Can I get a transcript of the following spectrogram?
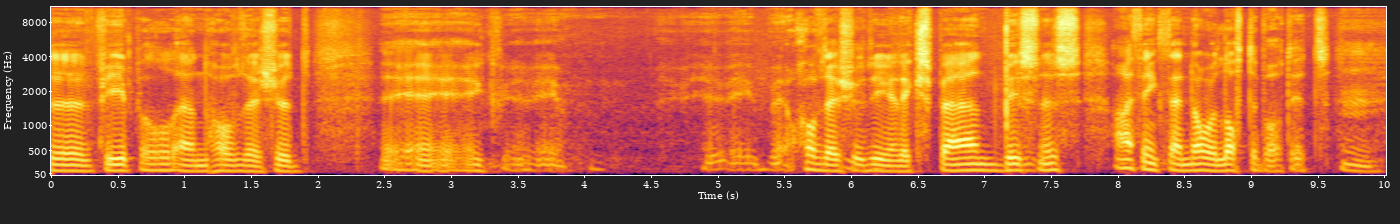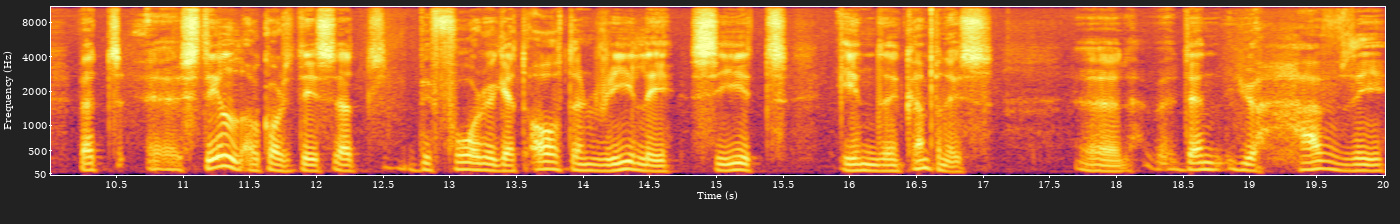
uh, people and how they should. Uh, how they should even expand business. I think they know a lot about it. But uh, still, of course, it is that before we get out and really see it in the companies, uh, then you have the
